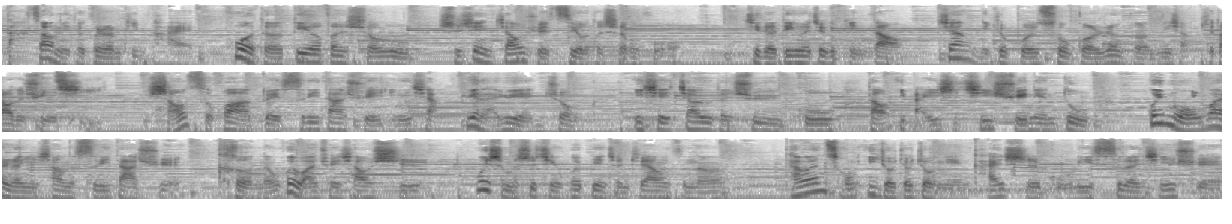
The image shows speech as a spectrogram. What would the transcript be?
打造你的个人品牌，获得第二份收入，实现教学自由的生活。记得订阅这个频道，这样你就不会错过任何你想知道的讯息。少子化对私立大学影响越来越严重，一些教育人士预估，到一百一十七学年度，规模万人以上的私立大学可能会完全消失。为什么事情会变成这样子呢？台湾从一九九九年开始鼓励私人新学，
